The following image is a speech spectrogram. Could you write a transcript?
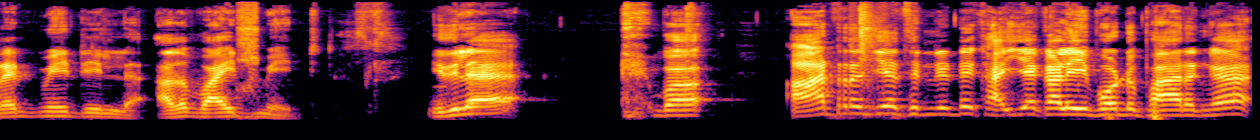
ரெட் மீட் இல்லை அது ஒயிட் மீட் இதில் இப்போ ஆட்டிறச்சியை தின்றுட்டு கையை கழுவி போட்டு பாருங்கள்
